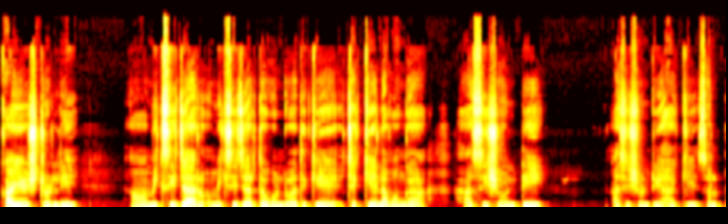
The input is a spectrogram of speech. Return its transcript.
ಕಾಯೋಷ್ಟರಲ್ಲಿ ಮಿಕ್ಸಿ ಜಾರ್ ಮಿಕ್ಸಿ ಜಾರ್ ತೊಗೊಂಡು ಅದಕ್ಕೆ ಚಕ್ಕೆ, ಲವಂಗ, ಹಸಿ ಶುಂಠಿ ಹಸಿ ಶುಂಠಿ ಹಾಕಿ ಸ್ವಲ್ಪ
